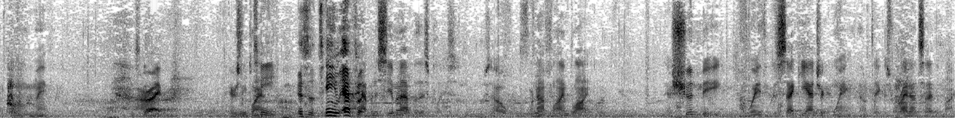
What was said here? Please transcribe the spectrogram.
You're coming with me. Alright. Here's the plan. Team. This is a team I effort. happen to see a map of this place. So, we're not flying blind. There should be a way through the psychiatric wing that'll take us right outside the mine.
